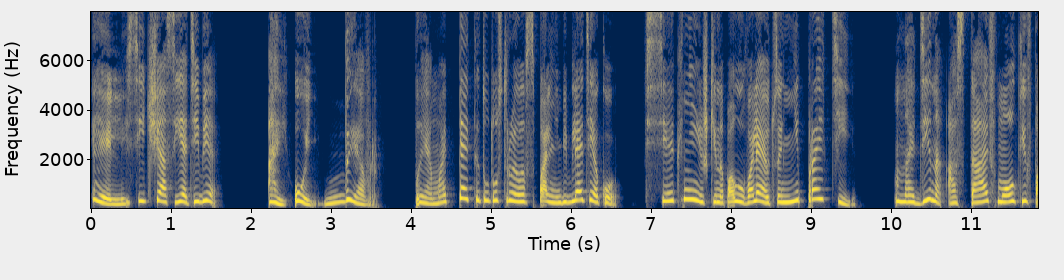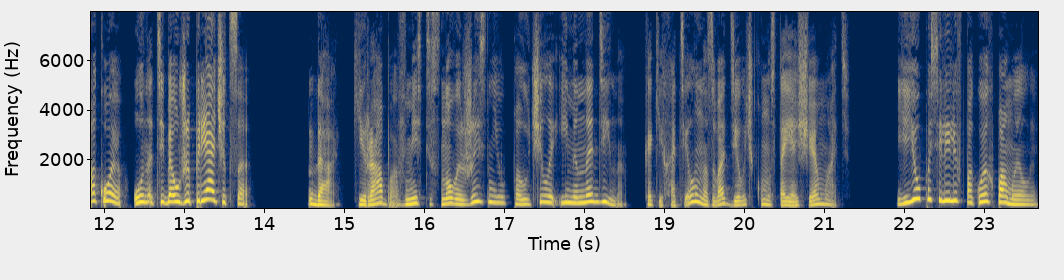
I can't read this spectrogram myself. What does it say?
Элли, сейчас я тебе...» «Ай, ой, Девр! Пэм, опять ты тут устроила в спальне библиотеку! Все книжки на полу валяются, не пройти!» «Надина, оставь Молки в покое, он от тебя уже прячется!» Да, Кираба вместе с новой жизнью получила имя Надина, как и хотела назвать девочку настоящая мать. Ее поселили в покоях Памеллы,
